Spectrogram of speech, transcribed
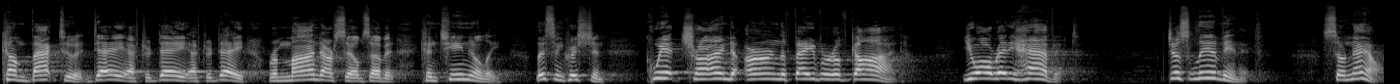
Come back to it day after day after day. Remind ourselves of it continually. Listen, Christian, quit trying to earn the favor of God. You already have it. Just live in it. So now,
